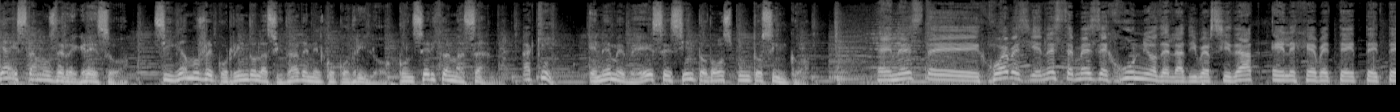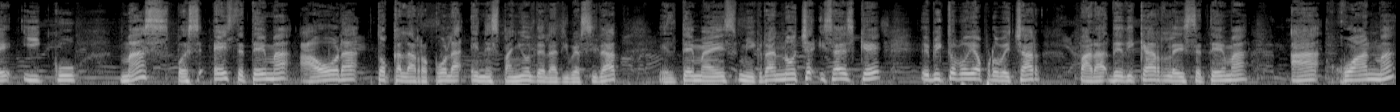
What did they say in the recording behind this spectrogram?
Ya estamos de regreso. Sigamos recorriendo la ciudad en el cocodrilo con Sergio Almazán, aquí en MBS 102.5. En este jueves y en este mes de junio de la diversidad LGBTTIQ más, pues este tema ahora toca la rocola en español de la diversidad. El tema es Mi Gran Noche. Y sabes qué, eh, Víctor, voy a aprovechar para dedicarle este tema a Juanma,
